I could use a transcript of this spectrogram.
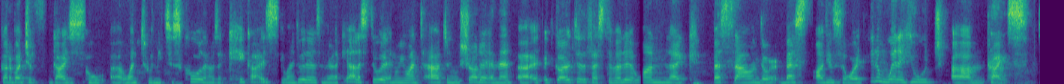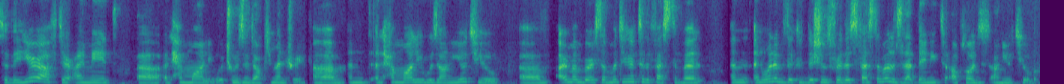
got a bunch of guys who uh, went with me to school, and I was like, hey guys, you want to do this? And they're like, yeah, let's do it. And we went out and we shot it, and then uh, it, it got into the festival. It won like best sound or best audience award. It didn't win a huge um, prize. So the year after, I made uh, Al Hammali, which was a documentary, um, and Al Hammali was on YouTube um, I remember submitting it to the festival, and, and one of the conditions for this festival is that they need to upload it on YouTube.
